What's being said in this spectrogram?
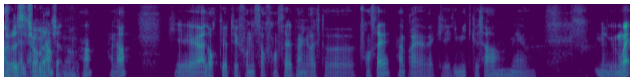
Juridiction américaine. Hein. Alors que tes fournisseurs français, ben, ils restent français, après avec les limites que ça hein, mais, ouais,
